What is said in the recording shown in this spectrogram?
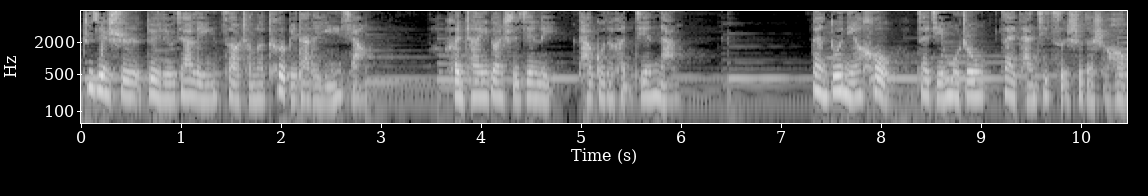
这件事对刘嘉玲造成了特别大的影响，很长一段时间里，她过得很艰难。但多年后，在节目中再谈起此事的时候，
